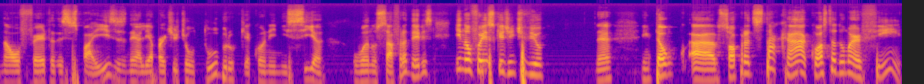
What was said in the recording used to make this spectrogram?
na oferta desses países, né? Ali a partir de outubro, que é quando inicia o ano safra deles, e não foi isso que a gente viu, né? Então, só para destacar, a Costa do Marfim,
